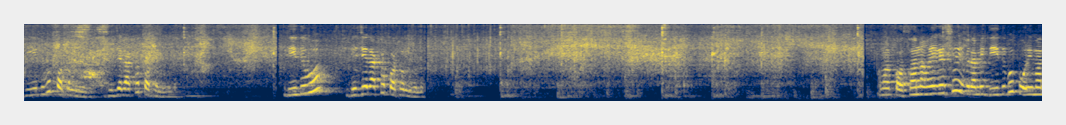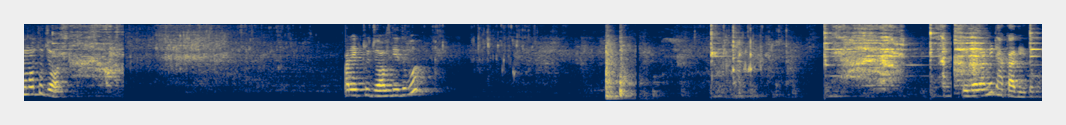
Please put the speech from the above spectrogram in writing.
দিয়ে দেবো পটলগুলো ভেজে রাখা পটলগুলো দিয়ে দেবো ভেজে রাখা পটলগুলো আমার কষানো হয়ে গেছে, এবার আমি দিয়ে দেবো পরিমাণ মতো জল। আর একটু জল দিয়ে দেবো। এবার আমি ঢাকা দিয়ে দেবো।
